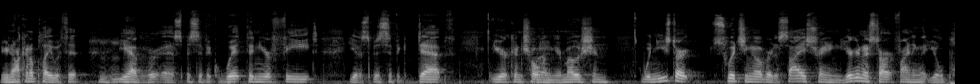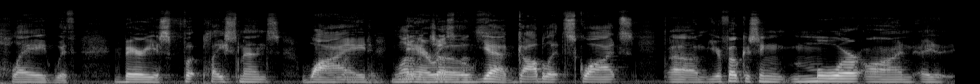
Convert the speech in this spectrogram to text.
You're not going to play with it. You have a specific width in your feet. You have a specific depth. You're controlling your motion. When you start switching over to size training you're going to start finding that you'll play with various foot placements wide lot narrow yeah goblet squats. Um, you're focusing more on a-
